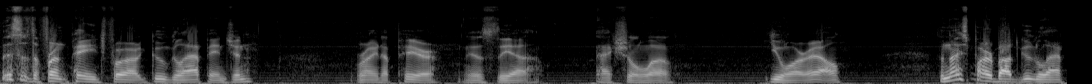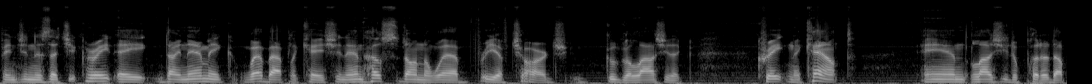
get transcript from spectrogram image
This is the front page for our Google App Engine. Right up here is the uh, actual uh, URL. The nice part about Google App Engine is that you create a dynamic web application and host it on the web free of charge. Google allows you to create an account and allows you to put it up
